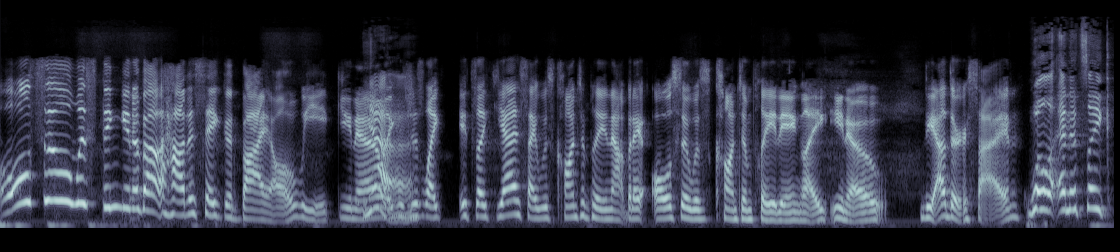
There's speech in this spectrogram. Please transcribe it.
also was thinking about how to say goodbye all week, you know? Yeah. Like it's just like it's like yes, I was contemplating that, but I also was contemplating like, you know, the other side. Well, and it's like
